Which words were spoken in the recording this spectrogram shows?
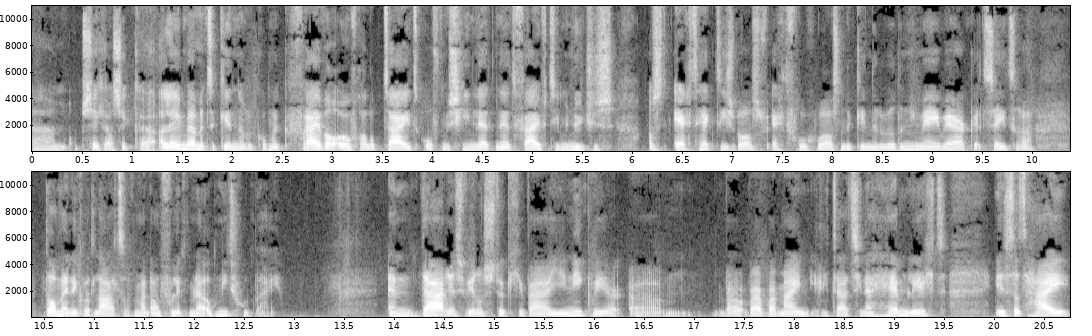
Um, op zich, als ik uh, alleen ben met de kinderen, kom ik vrijwel overal op tijd. Of misschien net, net 15 minuutjes als het echt hectisch was of echt vroeg was en de kinderen wilden niet meewerken, et cetera. Dan ben ik wat later, maar dan voel ik me daar ook niet goed bij. En daar is weer een stukje waar Janiek weer, um, waar, waar, waar mijn irritatie naar hem ligt, is dat hij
